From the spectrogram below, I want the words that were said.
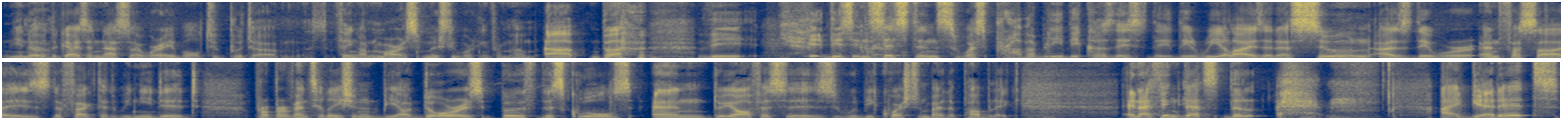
you know the guys at NASA were able to put a thing on Mars, mostly working from home. Uh, but the yeah, it, this incredible. insistence was probably because they, they they realized that as soon as they were emphasized the fact that we needed proper ventilation would be outdoors, both the schools and the offices would be questioned by the public. And I think yeah. that's the. I get it,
